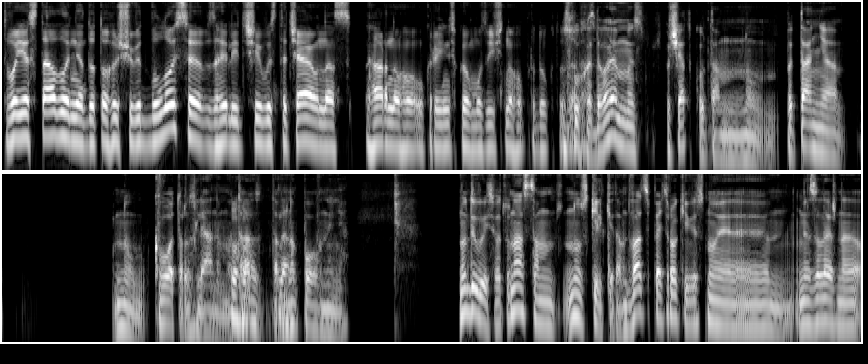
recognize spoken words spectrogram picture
Твоє ставлення до того, що відбулося, взагалі, чи вистачає у нас гарного українського музичного продукту? Слухай, зараз? давай ми спочатку там ну, питання ну, квот розглянемо, Ага, та, там да. наповнення. Ну, дивись, от у нас там, ну скільки там, 25 років існує незалежна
